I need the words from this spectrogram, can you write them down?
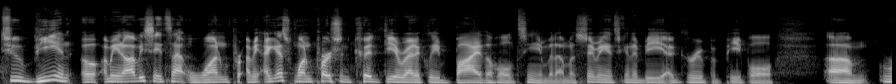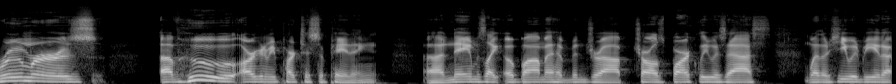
to be an. I mean, obviously, it's not one. Per, I mean, I guess one person could theoretically buy the whole team, but I'm assuming it's going to be a group of people. Um, rumors of who are going to be participating. Uh, names like Obama have been dropped. Charles Barkley was asked whether he would be an,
